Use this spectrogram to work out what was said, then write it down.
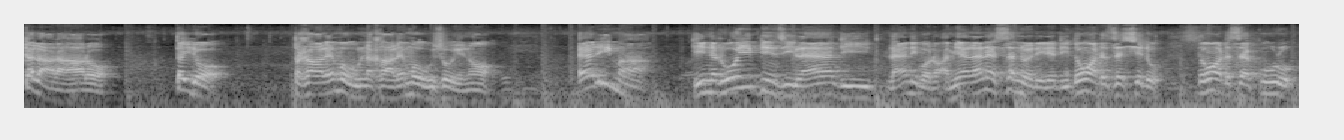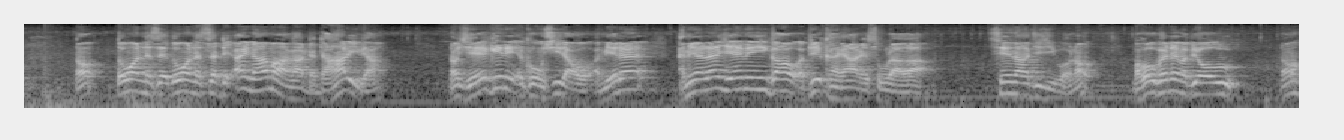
တက်လာတာကတော့တိတ်တော့တစ်ခါလည်းမဟုတ်ဘူးနှစ်ခါလည်းမဟုတ်ဘူးဆိုရင်တော့အဲ့ဒီမှာဒီနထိုးကြီးပြင်စီလန်းဒီလန်းတွေပေါ့နော်အမြန်လန်းနဲ့ဆက်နွယ်နေတဲ့ဒီ318တို့319တို့နော်320 321အဲ့နားမှာကတရားတွေဗျာနော်ရဲကင်းတွေအကုန်ရှိတာကိုအမြဲတမ်းအမြန်လန်းရဲမင်းကြီးကောက်အပြစ်ခံရတယ်ဆိုတာကစဉ်းစားကြည့်ကြည့်ပေါ့နော် မဟုတ်ဘဲနဲ့မပြောဘူးနော်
